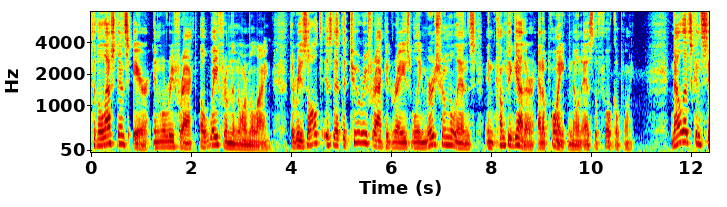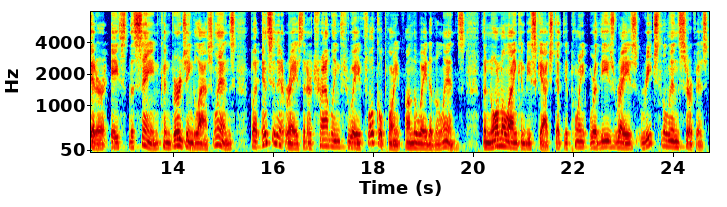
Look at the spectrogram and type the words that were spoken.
to the less dense air and will refract away from the normal line. The result is that the two refracted rays will emerge from the lens and come together at a point known as the focal point. Now let's consider a, the same converging glass lens, but incident rays that are traveling through a focal point on the way to the lens. The normal line can be sketched at the point where these rays reach the lens surface,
